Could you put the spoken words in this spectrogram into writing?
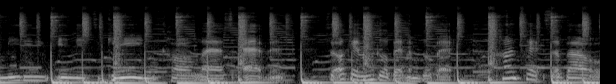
meeting in this game called Last Advent. So okay, let me go back. Let me go back. Context about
